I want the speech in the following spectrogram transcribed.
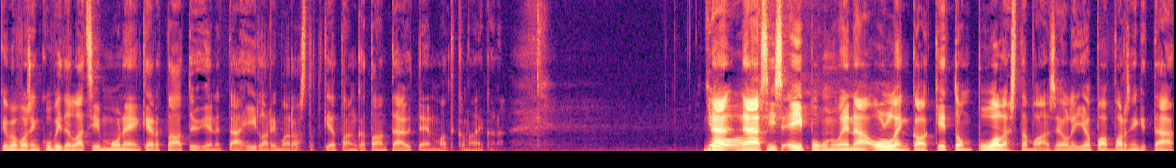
kyllä mä voisin kuvitella, että siinä moneen kertaa tyhjennetään hiilarivarastotkin ja tankataan täyteen matkan aikana. Nää, Joo. nää siis ei puhunut enää ollenkaan keton puolesta, vaan se oli jopa varsinkin tämä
